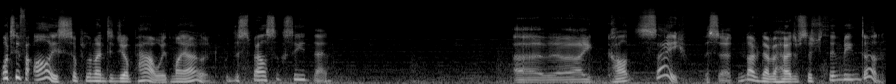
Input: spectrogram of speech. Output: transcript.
What if I supplemented your power with my own? Would the spell succeed then? Uh, I can't say for certain. I've never heard of such a thing being done.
